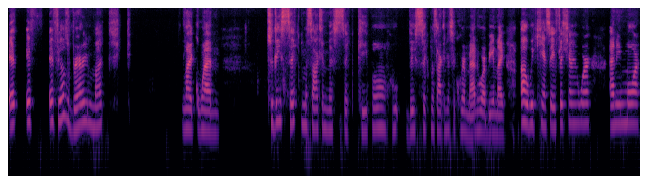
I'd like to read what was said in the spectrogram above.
It it it feels very much like when to these sick misogynistic people who these sick misogynistic queer men who are being like oh we can't say fish anymore anymore.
